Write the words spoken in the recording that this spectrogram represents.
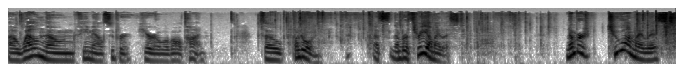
uh, well-known female superhero of all time. So Wonder Woman. That's number three on my list. Number two on my list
